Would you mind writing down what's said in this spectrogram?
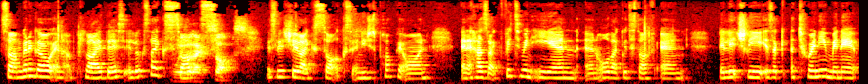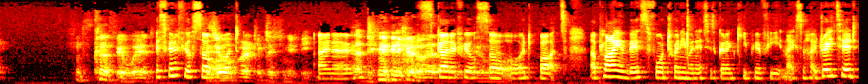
So i'm gonna go and apply this. It looks like socks, like socks. it's literally like socks and you just pop it on and it has like vitamin e in and all that good stuff and it literally is like a 20 minute it's gonna feel weird. It's gonna feel so you're odd. very ticklish in your feet. I know. it's gonna feel so odd, but applying this for 20 minutes is gonna keep your feet nice and hydrated.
